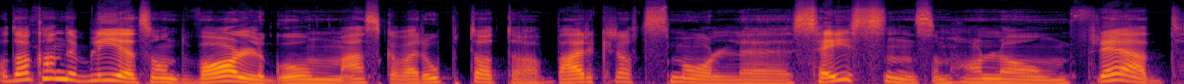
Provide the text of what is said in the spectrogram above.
Og da kan det bli et sånt valg om jeg skal være opptatt av bærekraftsmål eh, 16, som handler om fred,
